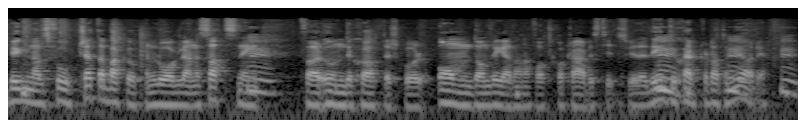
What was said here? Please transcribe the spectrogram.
Byggnads fortsätta backa upp en låglönesatsning Mm. för undersköterskor om de redan har fått kortare arbetstid och så vidare. Det är inte Mm. självklart att de Mm. gör det. Mm.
